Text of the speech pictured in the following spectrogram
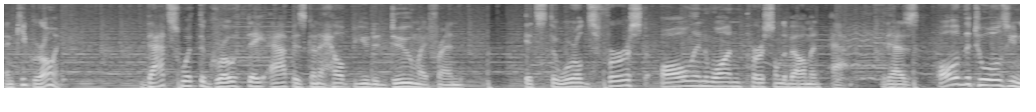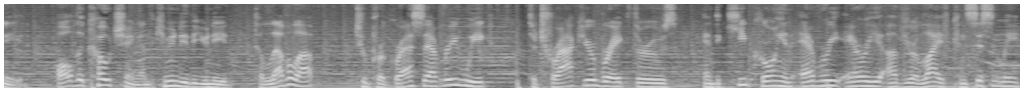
and keep growing. That's what the Growth Day app is going to help you to do, my friend. It's the world's first all in one personal development app. It has all of the tools you need, all the coaching and the community that you need to level up, to progress every week, to track your breakthroughs, and to keep growing in every area of your life consistently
